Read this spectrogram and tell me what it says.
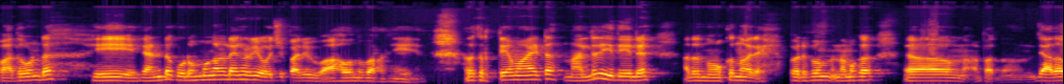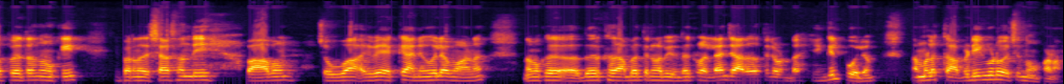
അപ്പം അതുകൊണ്ട് ഈ രണ്ട് കുടുംബങ്ങളുടെയും കൂടി യോജിപ്പാൽ വിവാഹം എന്ന് പറഞ്ഞു കഴിഞ്ഞാൽ? അത് കൃത്യമായിട്ട് നല്ല രീതിയിൽ അത് നോക്കുന്നവരെ. ഇപ്പോൾ ഇപ്പം നമുക്ക് ജാതകത്തെ നോക്കി പറഞ്ഞ ദശാസന്ധി പാപം ചൊവ്വ ഇവയൊക്കെ അനുകൂലമാണ്. നമുക്ക് ദീർഘ ബിന്ദുക്കളും എല്ലാം ജാതകത്തിലുണ്ട്. എങ്കിൽ പോലും നമ്മൾ കബഡിയും കൂടെ വെച്ച് നോക്കണം.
